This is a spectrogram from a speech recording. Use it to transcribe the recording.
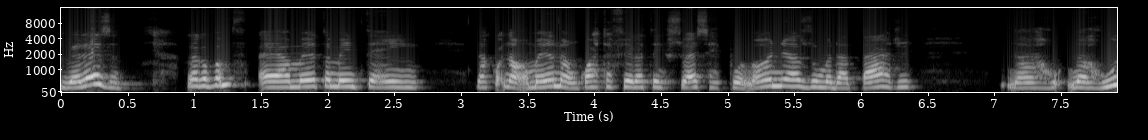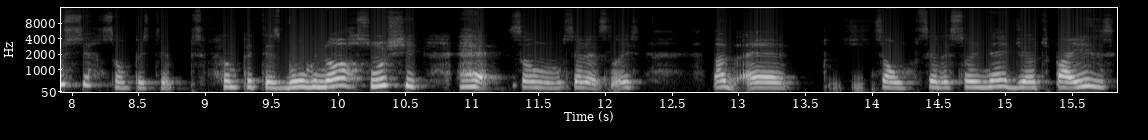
beleza? Agora vamos. É, amanhã também tem. Na, não, amanhã não. Quarta-feira tem Suécia e Polônia, às uma da tarde, na, na Rússia, São, São Petersburgo. Não assuste, é, são seleções. É, são seleções né, de outros países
